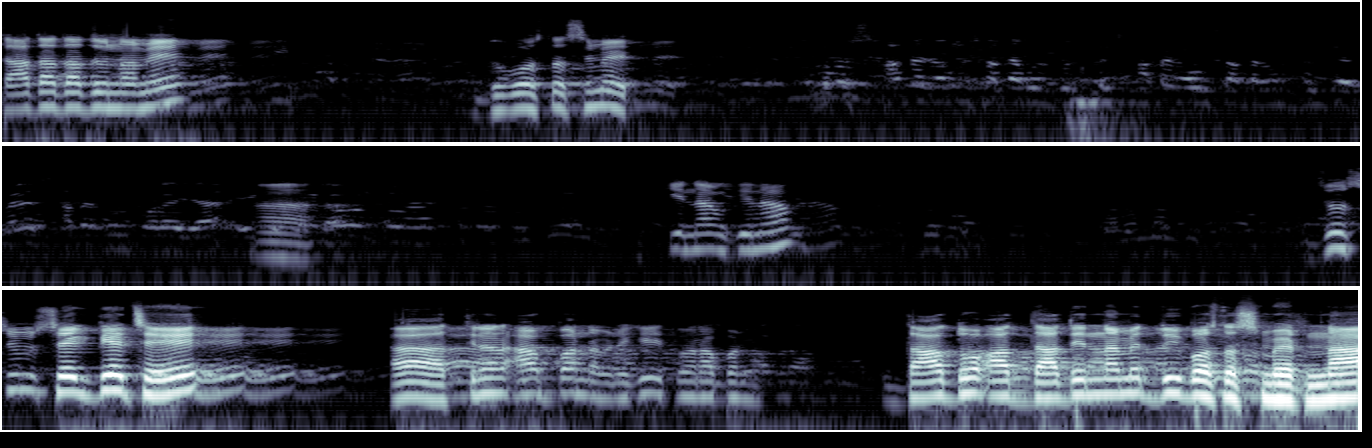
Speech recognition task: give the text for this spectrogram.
দাদা দাদু নামে দু বস্তা সিমেন্ট। হ্যাঁ। কি নাম কি নাম? জসিম শেখ দিয়েছে। হ্যাঁ তিনার আব্বার নামে নাকি? তোমার আব্বার দাদু আর দাদির নামে দুই বস্তা সিমেন্ট। না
